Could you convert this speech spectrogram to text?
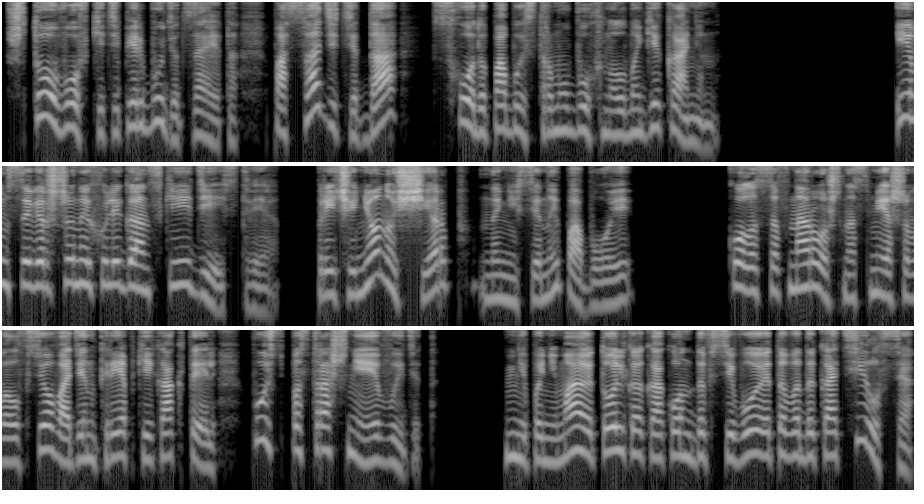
«Что Вовке теперь будет за это? Посадите, да?» — сходу по-быстрому бухнул Магиканин. «Им совершены хулиганские действия. Причинен ущерб, нанесены побои». Колосов нарочно смешивал все в один крепкий коктейль, пусть пострашнее выйдет. Не понимаю только, как он до всего этого докатился.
